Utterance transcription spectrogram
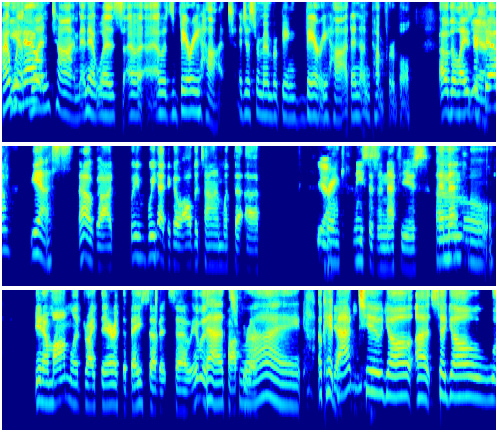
I You went know- one time and it was uh, I was very hot. I just remember being very hot and uncomfortable. oh, the laser Yeah. show. Yes. Oh God, we we had to go all the time with the uh, Yeah. grand nieces and nephews, and then oh, you know, mom lived right there at the base of it, so it was that's popular. right. Okay, Yeah. back to y'all. Uh, so y'all,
